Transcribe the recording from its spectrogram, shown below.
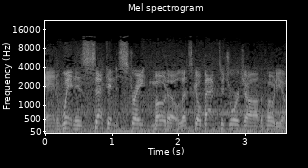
and win his second straight moto. Let's go back to Georgia on the podium.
